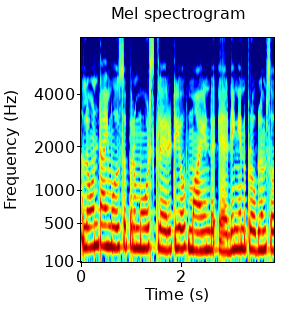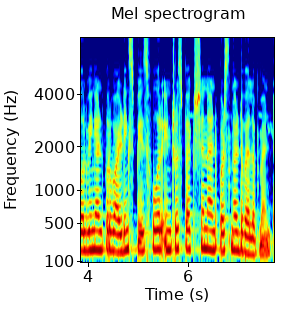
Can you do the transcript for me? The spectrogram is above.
Alone time also promotes clarity of mind, aiding in problem solving and providing space for introspection and personal development.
